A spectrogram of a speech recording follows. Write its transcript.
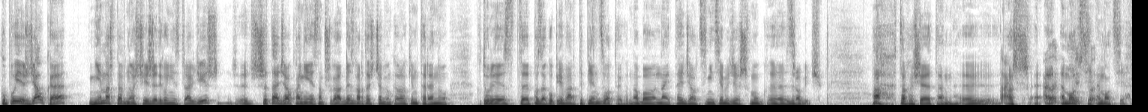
Kupujesz działkę, nie masz pewności, że tego nie sprawdzisz, czy ta działka nie jest na przykład bezwartościowym kawałkiem terenu, który jest po zakupie warty 5 zł, no bo na tej działce nic nie będziesz mógł e, zrobić. Ach, trochę się ten, e, tak, aż e, emocje, emocje.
